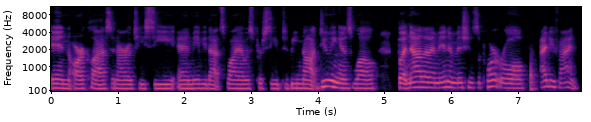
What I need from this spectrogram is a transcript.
in our class in ROTC, and maybe that's why I was perceived to be not doing as well. But now that I'm in a mission support role, I do fine.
